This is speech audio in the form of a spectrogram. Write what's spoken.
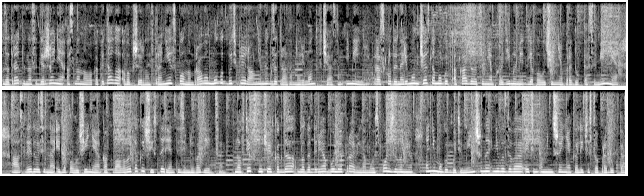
Затраты на содержание основного капитала в обширной стране с полным правом могут быть приравнены к затратам на ремонт в частном имении. Расходы на ремонт часто могут оказываться необходимыми для получения продукта с имения, а следовательно и для получения как валовой, так и чистой ренты землевладельца. Но в тех случаях, когда благодаря более правильному использованию они могут быть уменьшены, не вызывая этим уменьшения количества продукта,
